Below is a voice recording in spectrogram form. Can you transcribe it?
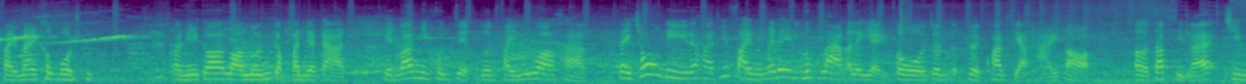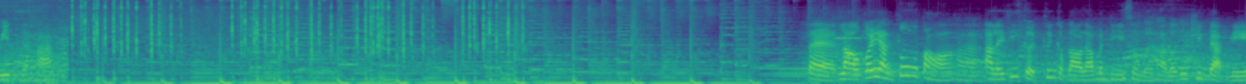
ไฟไหม้ข้างบน ตอนนี้ก็รอลุ้นกับบรรยากาศ เห็นว่ามีคนเจ็บโดนไฟลวกค่ะแต่โชคดีนะคะ ที่ไฟมันไม่ได้ลุกลามอะไรใหญ่โตจนเกิดความเสียหายต่อเออทรัพย์สินและชีวิตนะคะ แต่เราก็ยังสู้ต่อค่ะ อะไรที่เกิดขึ้นกับเราแล้วมันดีเสมอค่ะ เราต้องคิดแบบนี้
